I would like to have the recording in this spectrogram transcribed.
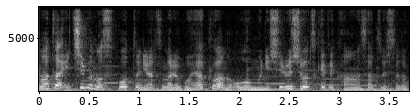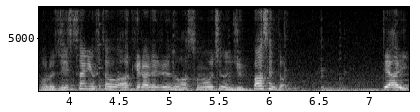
また一部のスポットに集まる500羽のオウムに印をつけて観察したところ実際に蓋を開けられるのはそのうちの10%であり、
